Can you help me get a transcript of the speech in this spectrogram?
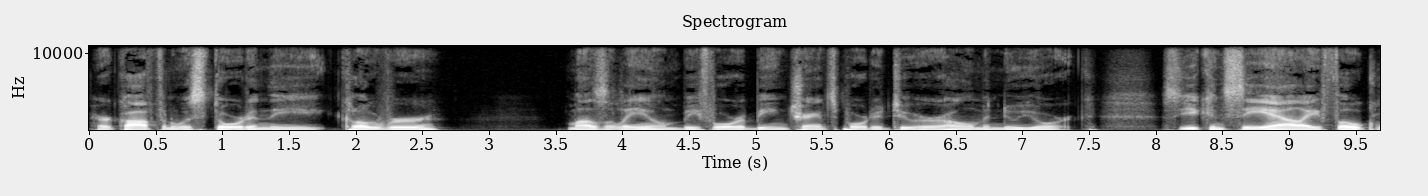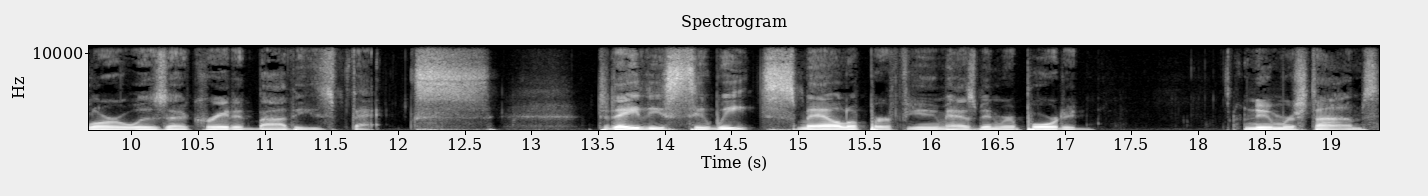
Her coffin was stored in the Glover Mausoleum before being transported to her home in New York. So you can see how a folklore was uh, created by these facts. Today, the sweet smell of perfume has been reported numerous times,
